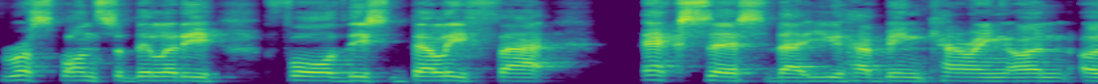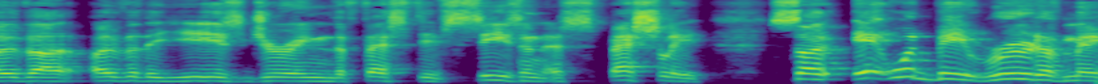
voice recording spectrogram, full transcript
responsibility for this belly fat excess that you have been carrying on over over the years during the festive season especially. So it would be rude of me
